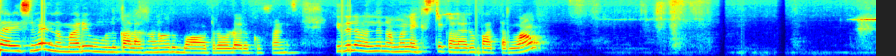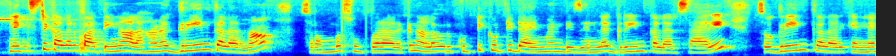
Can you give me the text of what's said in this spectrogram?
சாரீஸுமே இந்த மாதிரி உங்களுக்கு அழகான ஒரு பார்டரோட இருக்கும் ஃப்ரெண்ட்ஸ் இதில் வந்து நம்ம நெக்ஸ்ட் கலர் பார்த்துடலாம் நெக்ஸ்ட் கலர் பார்த்தீங்கன்னா அழகான க்ரீன் கலர் தான். ஸோ ரொம்ப சூப்பராக இருக்குது நல்ல ஒரு குட்டி குட்டி டைமண்ட் டிசைனில் green colour sari so green கலருக்கு என்ன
